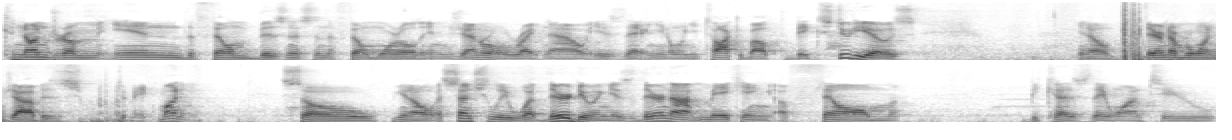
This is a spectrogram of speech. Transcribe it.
conundrum in the film business and the film world in general right now is that you know when you talk about the big studios, you know their number one job is to make money. So you know essentially what they're doing is they're not making a film because they want to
